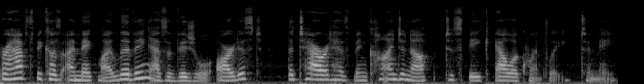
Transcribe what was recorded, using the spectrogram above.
Perhaps because I make my living as a visual artist, the tarot has been kind enough to speak eloquently to me.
